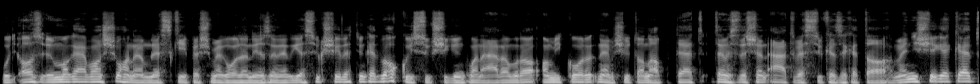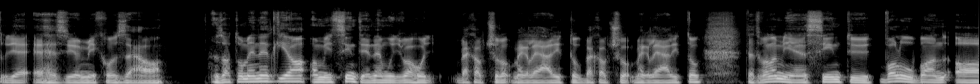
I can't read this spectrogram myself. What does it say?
hogy az önmagában soha nem lesz képes megoldani az energiaszükségletünket, mert akkor is szükségünk van áramra, amikor nem süt a nap. Tehát természetesen átvesszük ezeket a mennyiségeket, ugye ehhez jön még hozzá a az atomenergia, amit szintén nem úgy van, hogy bekapcsolok, meg leállítok, bekapcsolok, meg leállítok. Tehát valamilyen szintű valóban a,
